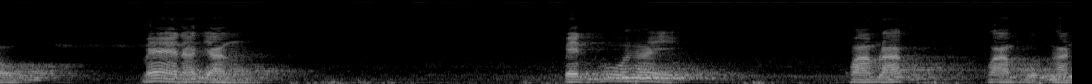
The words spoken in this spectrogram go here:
ว แม่นั้นยัง เป็นผู้ให้ ความรัก ความผูกพัน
